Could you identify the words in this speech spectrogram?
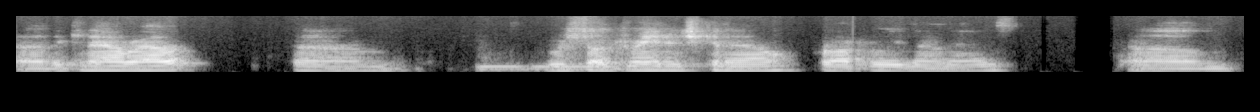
uh, the canal route, um, Wichita Drainage Canal, properly known as. Um,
